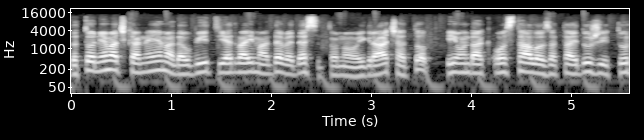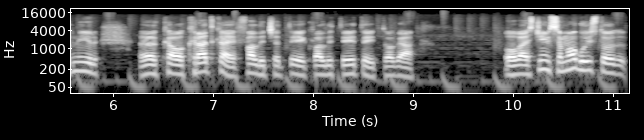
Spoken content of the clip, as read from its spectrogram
da to Njemačka nema, da u biti jedva ima 90 ono, igrača top i onda ostalo za taj duži turnir uh, kao kratka je, falit će te kvalitete i toga Ovaj, s čim se mogu isto e,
